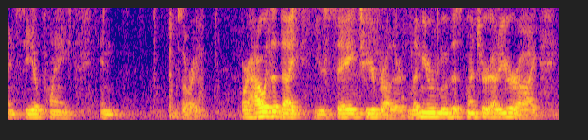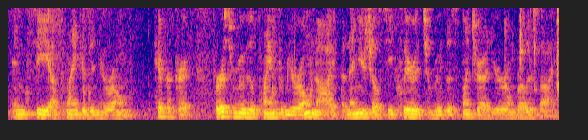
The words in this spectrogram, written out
and see a plank in I'm sorry. Or how is it that you say to your brother, Let me remove the splinter out of your eye and see a plank is in your own? Hypocrite, first remove the plank from your own eye, and then you shall see clearly to remove the splinter out of your own brother's eye.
